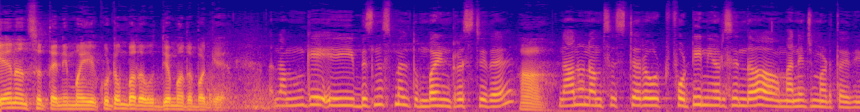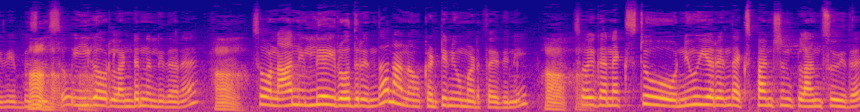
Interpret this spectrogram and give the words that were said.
ಏನನ್ಸುತ್ತೆ ನಿಮ್ಮ ಈ ಕುಟುಂಬದ ಉದ್ಯಮದ ಬಗ್ಗೆ? ನಮಗೆ ಈ ಬಿಸ್ನೆಸ್ ಮೇಲೆ ತುಂಬಾ ಇಂಟ್ರೆಸ್ಟ್ ಇದೆ. ನಾನು ನಮ್ಮ ಸಿಸ್ಟರ್ ಫೋರ್ಟೀನ್ ಇಂದ ಮ್ಯಾನೇಜ್ ಮಾಡ್ತಾ ಇದ್ದೀವಿ ಬಿಸ್ನೆಸ್ ಈಗ ಅವ್ರು ಲಂಡನ್ ಅಲ್ಲಿ ಇದ್ದಾರೆ ಸೊ ನಾನು ಇಲ್ಲೇ ಇರೋದ್ರಿಂದ ನಾನು ಕಂಟಿನ್ಯೂ ಮಾಡ್ತಾ ಇದ್ದೀನಿ. ಸೊ ಈಗ ನೆಕ್ಸ್ಟ್ ನ್ಯೂ ಇಯರ್ ಇಂದ ಎಕ್ಸ್ಪಾನ್ಷನ್ ಪ್ಲಾನ್ಸು ಇದೆ.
